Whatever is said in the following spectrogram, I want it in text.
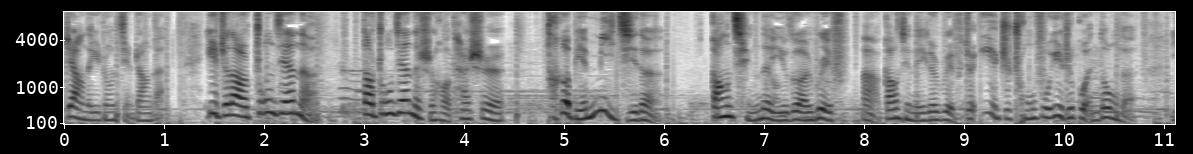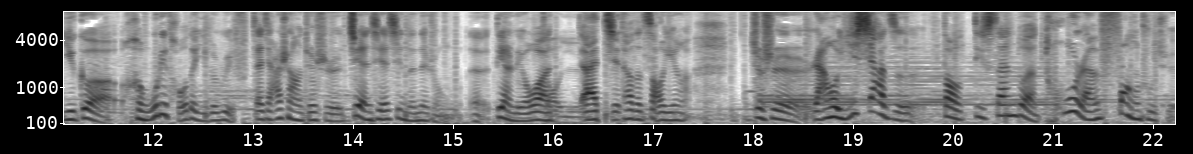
这样的一种紧张感，一直到中间呢，到中间的时候，它是特别密集的。钢琴的一个 riff 啊，钢琴的一个 riff 就一直重复、一直滚动的一个很无厘头的一个 riff，再加上就是间歇性的那种呃电流啊，哎，吉他的噪音啊，就是然后一下子到第三段突然放出去。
